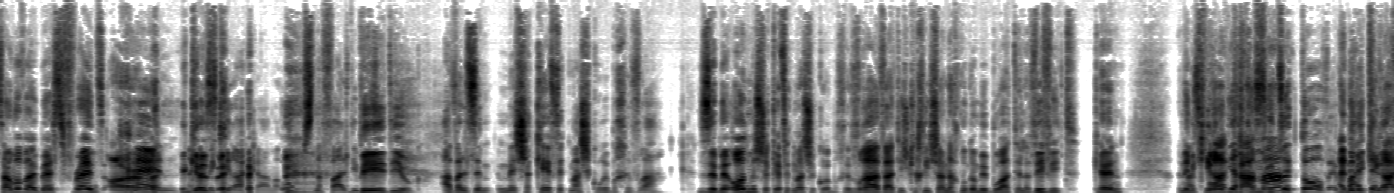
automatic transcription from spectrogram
some of my best friends are... כן, אני מכירה כמה. אופס, נפלתי בזה. בדיוק. אבל זה משקף את מה שקורה בחברה. זה מאוד משקף את מה שקורה בחברה, ואל תשכחי שאנחנו גם בבועה תל אביבית, כן? אני מכירה כמה, זה טוב, אני מכירה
